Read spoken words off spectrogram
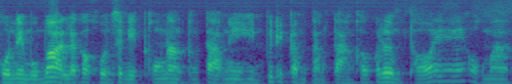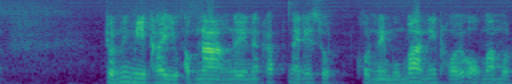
คนในหมู่บ้านแล้วก็คนสนิทของนางต่าง ๆ นี่เห็นพฤติกรรมต่าง ๆเขาก็เริ่มถอยออกมา จนไม่มีใครอยู่กับนางเลยนะครับ ในที่สุดคนในหมู่บ้านนี้ถอยออกมาหมด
